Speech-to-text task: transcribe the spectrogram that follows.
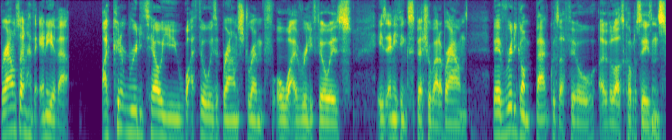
Browns don't have any of that. I couldn't really tell you what I feel is a Brown strength or what I really feel is is anything special about a Browns. They've really gone backwards, I feel, over the last couple of seasons.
